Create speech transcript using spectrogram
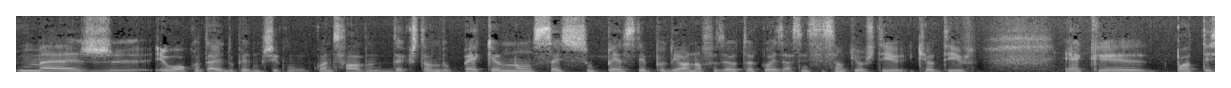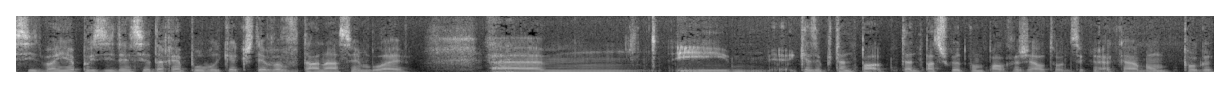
mas eh, eu, ao contrário do Pedro Mexico, quando falo da questão do PEC, eu não sei se o PSD podia ou não fazer outra coisa. A sensação que eu, tive, que eu tive é que pode ter sido bem a Presidência da República que esteve a votar na Assembleia. Ahm, e, quer dizer, portanto, Pa- tanto Passos Coelho como Paulo Rangel, estou a dizer acabam por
